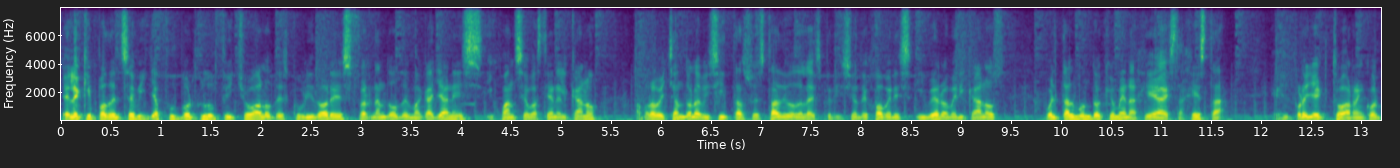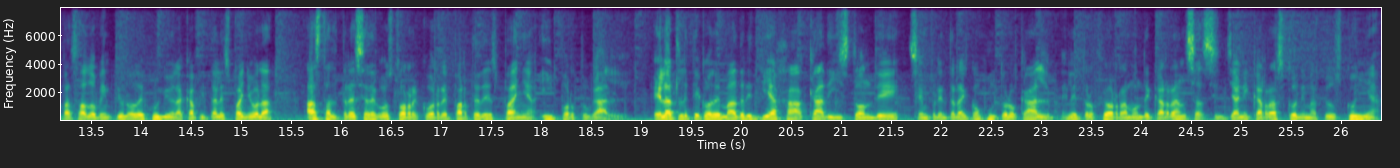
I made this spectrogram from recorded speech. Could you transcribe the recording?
El equipo del Sevilla Fútbol Club fichó a los descubridores Fernando de Magallanes y Juan Sebastián Elcano, aprovechando la visita a su estadio de la expedición de jóvenes iberoamericanos Vuelta al Mundo que homenajea a esta gesta. El proyecto arrancó el pasado 21 de julio en la capital española, hasta el 13 de agosto recorre parte de España y Portugal. El Atlético de Madrid viaja a Cádiz, donde se enfrentará el conjunto local en el trofeo Ramón de Carranza, sin Gianni Carrasco ni Mateus Cuña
